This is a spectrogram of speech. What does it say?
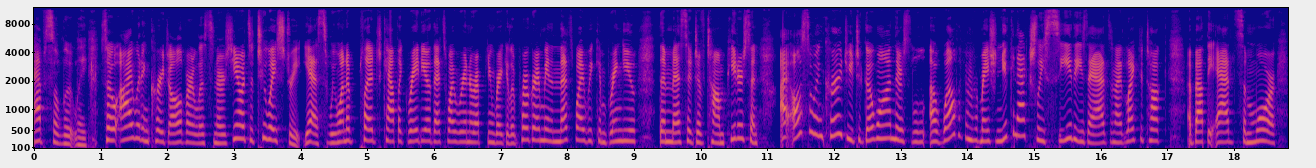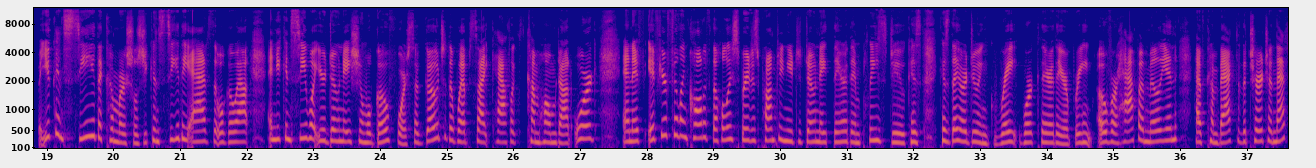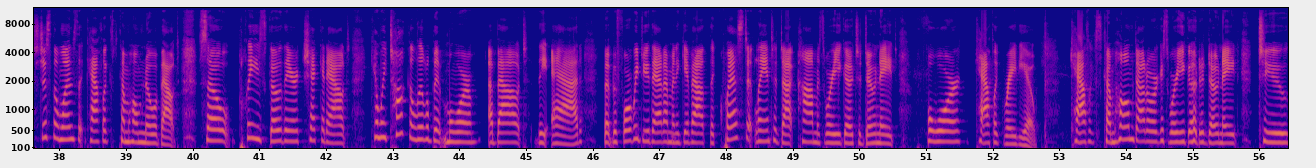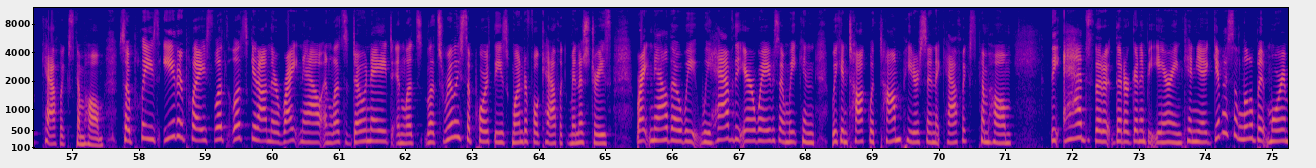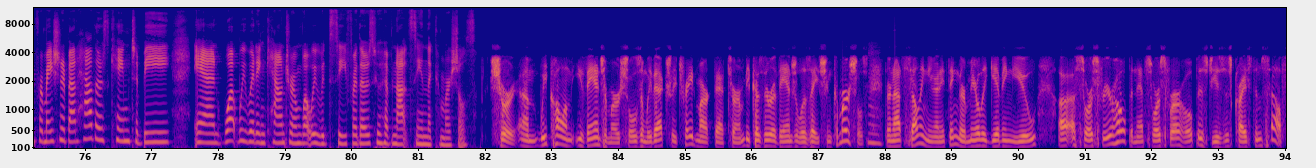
Absolutely. So I would encourage all of our listeners, you know, it's a two way street. Yes, we want to pledge Catholic radio. That's why we're interrupting regular programming, and that's why we can bring you the message of Tom Peterson. I also encourage you to go on. There's a wealth of information. You can actually see these ads, and I'd like to talk about the ads some more, but you can see the commercials. You can see the ads that will go out, and you can see what your donation will go for. So go to the website, CatholicsComeHome.org, and if, if you're feeling called, if the Holy Spirit is prompting you to donate there, then please do because because they are doing great work there. They are bringing over half a million have come back to the church, and that's just the ones that Catholics Come Home know about. So please go there, check it out. Can we talk a little bit more about the ad? But before we do that, I'm going to give out the questatlanta.com is where you go to donate for Catholic Radio. CatholicsComeHome.org is where you go to donate to Catholics Come Home. So please, either place, let's let's get on there right now and let's donate and let's let's really support these wonderful Catholic ministries. Right now, though, we we have the airwaves and we can we can talk with Tom Peterson at Catholics Come Home. The ads that are, that are going to be airing, can you give us a little bit more information about how those came to be and what we would encounter and what we would see for those who have not seen the commercials? Sure. Um, we call them evangomercials, and we've actually trademarked that term because they're evangelization commercials. Mm. They're not selling you anything. They're merely giving you uh, a source for your hope, and that source for our hope is Jesus Christ himself.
